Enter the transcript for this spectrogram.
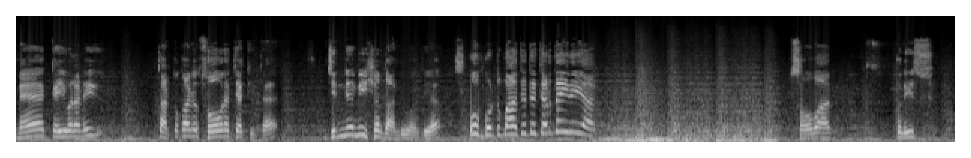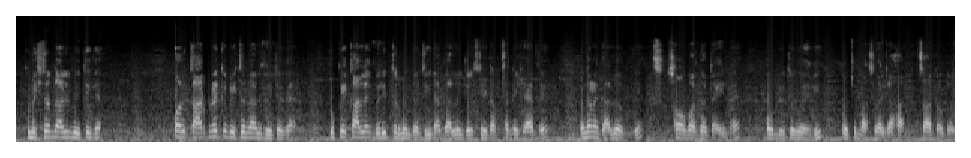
ਮੈਂ ਕਈ ਵਾਰਾਂ ਨਹੀਂ, ਘੱਟ ਤੋਂ ਘੱਟ 100 ਵਾਰ ਚੈੱਕ ਕੀਤਾ ਹੈ। ਜਿੰਨੇ ਵੀ ਸ਼ਰਧਾਲੂ ਆਉਂਦੇ ਆ, ਉਹ ਫੁੱਟਪਾਥ ਤੇ ਤੇ ਚੜਦੇ ਹੀ ਨਹੀਂ ਯਾਰ। 100 ਵਾਰ ਪੁਲਿਸ ਕਮਿਸ਼ਨਰ ਨਾਲ ਵੀ ਮੀਟਿੰਗ ਹੈ ਔਰ ਕਾਰਪੋਰੇਟ ਕਮਿਸ਼ਨਰ ਨਾਲ ਵੀ ਮੀਟਿੰਗ ਹੈ। ਕਿਉਂਕਿ ਕੱਲ ਮੇਰੀ ਧਰਮਿੰਦਰ ਜੀ ਨਾਲ ਗੱਲ ਹੋਈ, ਜਿਹੜੀ ਸਟੇਟ ਅਫਸਰ ਨੇ ਸ਼ਹਿਰ ਦੇ, ਉਹਨਾਂ ਨਾਲ ਗੱਲ ਹੋ ਗਈ ਹੈ। 100 ਵਾਰ ਦਾ ਟਾਈਮ ਹੈ, ਉਹ ਮੀਟਿੰਗ ਹੋਏਗੀ, ਉਹ ਚ ਮਸਲਾ ਜਿਹੜਾ ਹੱਲ ਸਾਟ ਆਊਟ ਹੋ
